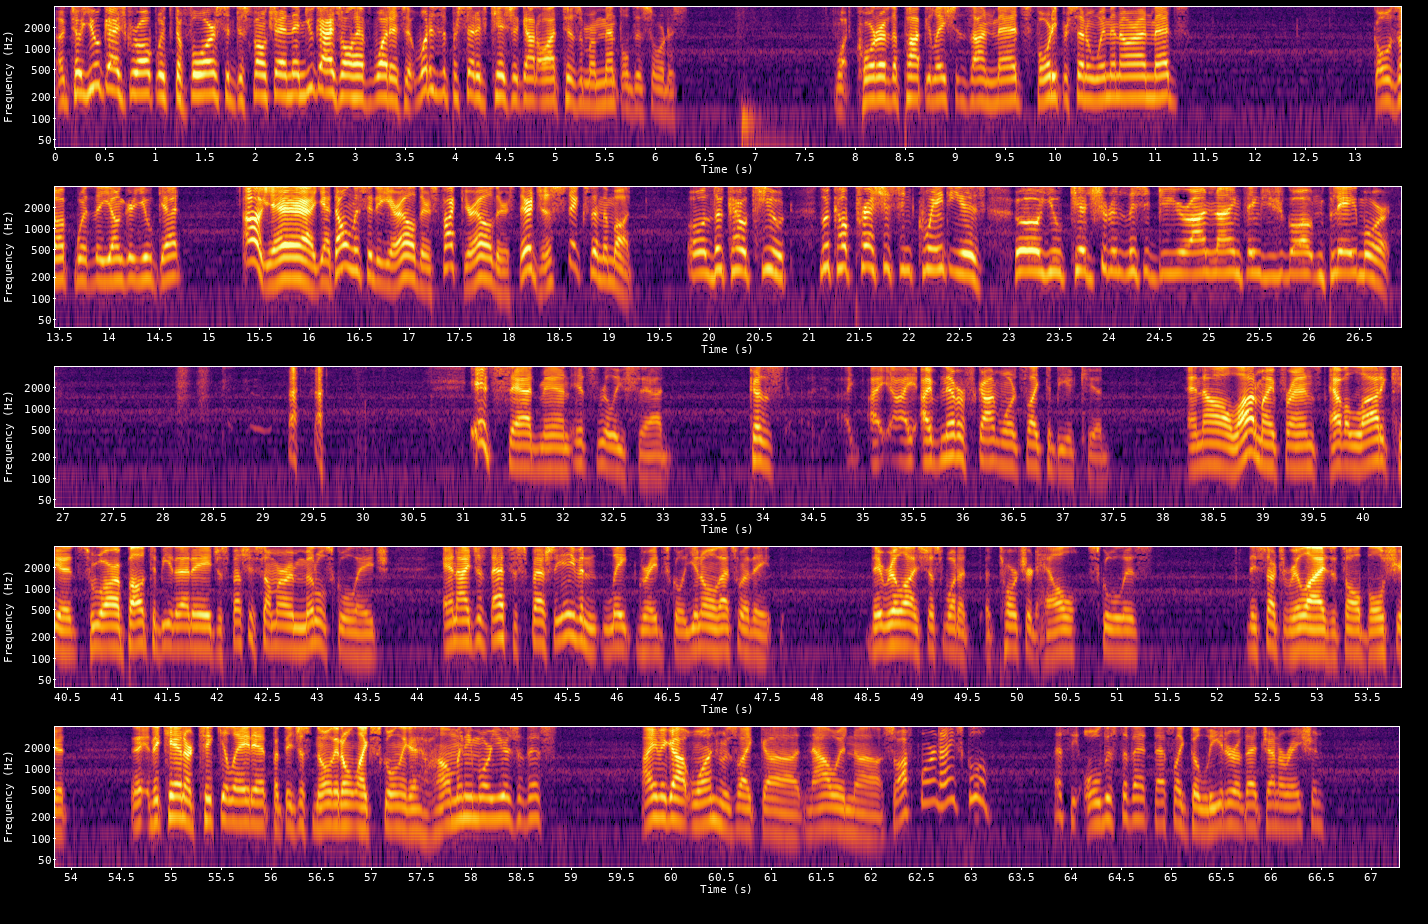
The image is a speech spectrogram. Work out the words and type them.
Until you guys grow up with divorce and dysfunction, and then you guys all have, what is it? What is the percent of kids that got autism or mental disorders? What, quarter of the population's on meds? 40% of women are on meds? Goes up with the younger you get? Oh, yeah, yeah, don't listen to your elders. Fuck your elders. They're just sticks in the mud. Oh, look how cute. Look how precious and quaint he is. Oh, you kids shouldn't listen to your online things. You should go out and play more. it's sad, man. It's really sad. Because I, I, I, have never forgotten what it's like to be a kid. And now a lot of my friends have a lot of kids who are about to be that age, especially some are in middle school age. And I just, that's especially, even late grade school, you know, that's where they, they realize just what a, a tortured hell school is. They start to realize it's all bullshit. They, they can't articulate it, but they just know they don't like school. And they go, how many more years of this? I even got one who's like uh, now in uh, sophomore in high school. That's the oldest of that. That's like the leader of that generation.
